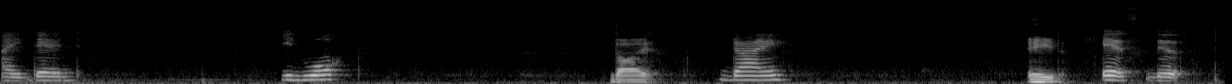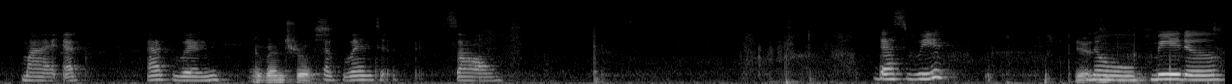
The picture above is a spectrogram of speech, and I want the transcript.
I then invoke Die. thy Aid. is the my ad, advent Adventurous. adventure song that's with Yeah. no middle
